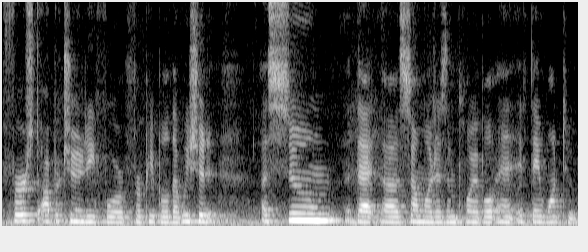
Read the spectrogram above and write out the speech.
first opportunity for, for people that we should assume that uh, someone is employable if they want to.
